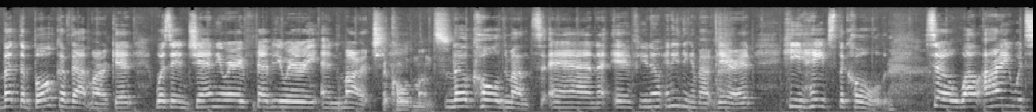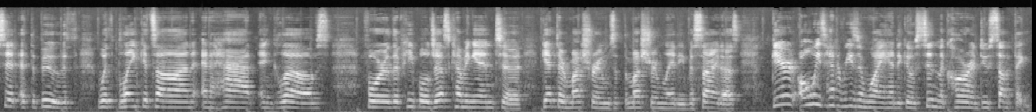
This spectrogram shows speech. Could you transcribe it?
but the bulk of that market was in January, February, and March The cold months. the cold months. And if you know anything about Garrett, he hates the cold. So while I would sit at the booth with blankets on and a hat and gloves for the people just coming in to get their mushrooms at the mushroom lady beside us, Garrett always had a reason why he had to go sit in the car and do something.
